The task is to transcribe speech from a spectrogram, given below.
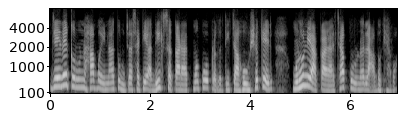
जेणेकरून हा महिना तुमच्यासाठी अधिक सकारात्मक व प्रगतीचा होऊ शकेल म्हणून या काळाचा पूर्ण लाभ घ्यावा.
